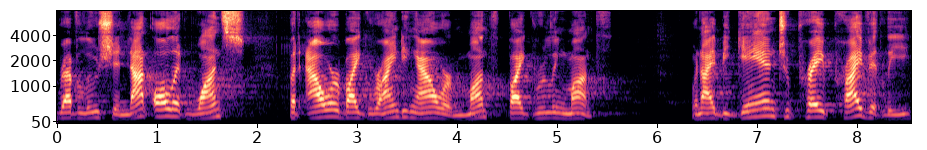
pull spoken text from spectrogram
revolution, not all at once, but hour by grinding hour, month by grueling month. When I began to pray privately,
